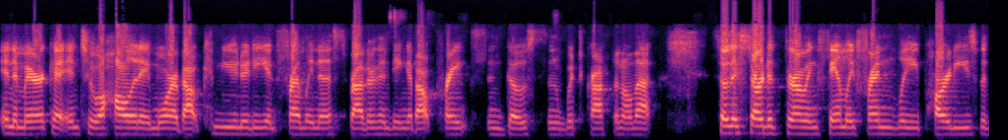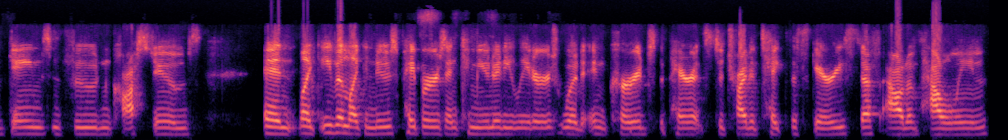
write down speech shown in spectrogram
in America into a holiday more about community and friendliness rather than being about pranks and ghosts and witchcraft and all that. So they started throwing family friendly parties with games and food and costumes. And like even like newspapers and community leaders would encourage the parents to try to take the scary stuff out of Halloween,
